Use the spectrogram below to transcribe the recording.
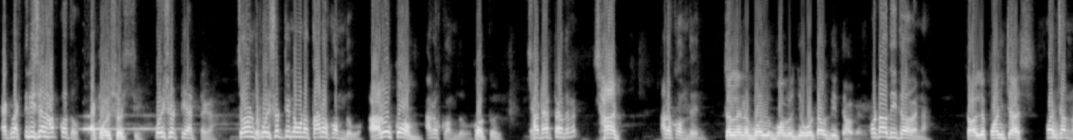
এক লাখ তিরিশের হাফ কত? পঁয়ষট্টি। পঁয়ষট্টি হাজার টাকা। চলুন পঁয়ষট্টি নেব না তারও কম দেবো। আরও কম? আরও কম দেবো। কত? ষাট হাজার টাকা দেবেন? ষাট। আরও কম দেবেন। চলে না বলো বলো যে ওটাও দিতে হবে ওটাও দিতে হবে না। তাহলে পঞ্চাশ। পঞ্চান্ন।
